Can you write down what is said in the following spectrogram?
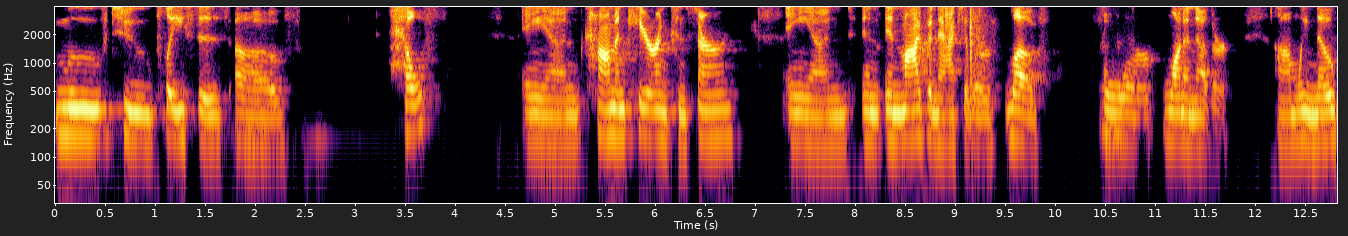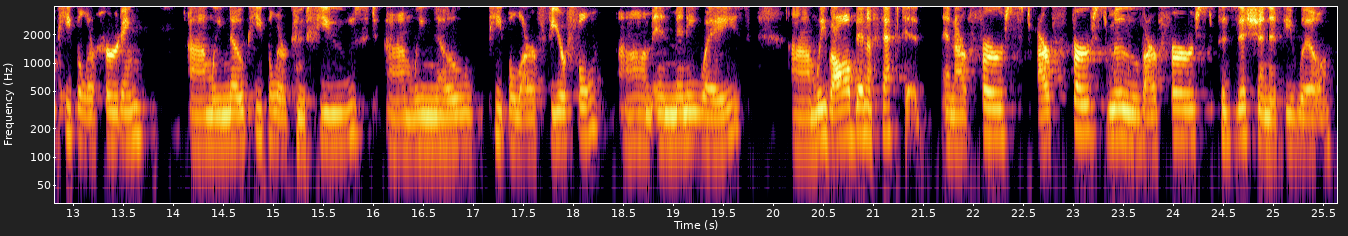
moved to places of health and common care and concern and in, in my vernacular love for mm-hmm. one another. Um, we know people are hurting. Um, we know people are confused. Um, we know people are fearful um, in many ways um, we've all been affected and our first our first move our first position if you will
